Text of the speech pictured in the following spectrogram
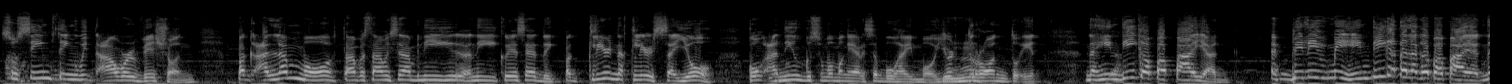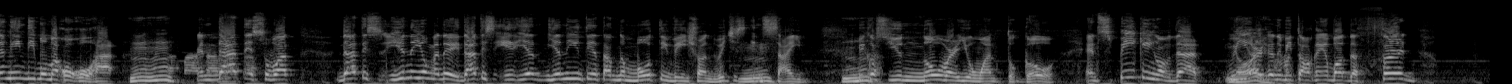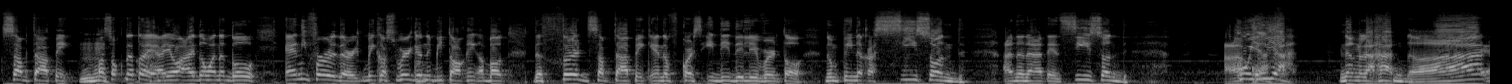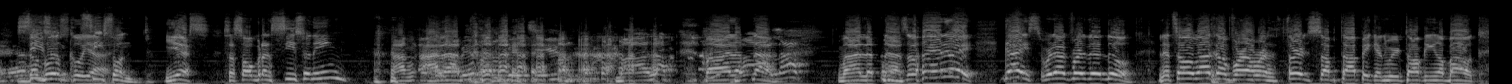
So same thing with our vision. Pag alam mo, tapos namin sinabi ni, ni Kuya Cedric, pag clear na clear sa'yo kung ano yung gusto mo mangyari sa buhay mo, you're drawn to it. Na hindi ka papayag And believe me, hindi ka talaga papayag nang hindi mo makukuha. And that is what that is yun na yung ano eh that is yan, yan na yung tinatawag na motivation which is inside because you know where you want to go and speaking of that we Noy. are going to be talking about the third subtopic. Pasok na to eh. Ayaw, I don't wanna go any further because we're gonna be talking about the third subtopic and of course, i-deliver to nung pinaka-seasoned, ano natin, seasoned ah, Kuya. kuya. Ng lahat. Ah, seasoned most kuya. seasoned. Yes. Sa sobrang seasoning, ang alat. Maalat. Maalat na. Maalat. Maalat na. So anyway, guys, without further ado, let's all welcome for our third subtopic and we're talking about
